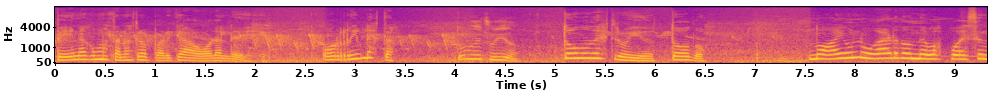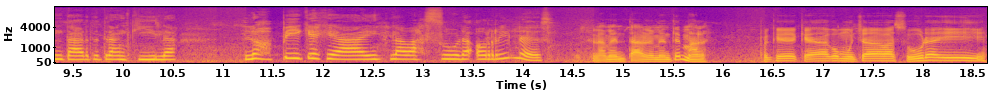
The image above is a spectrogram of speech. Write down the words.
pena cómo está nuestro parque ahora, le dije. Horrible está. Todo destruido. Todo destruido, todo. No hay un lugar donde vos puedes sentarte tranquila. Los piques que hay, la basura, horribles. Lamentablemente mal, porque queda con mucha basura y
